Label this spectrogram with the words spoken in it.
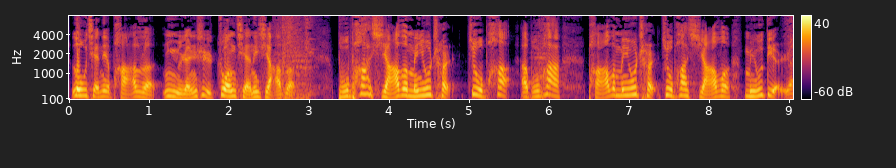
搂钱的耙子，女人是装钱的匣子，不怕匣子没有齿儿，就怕啊不怕耙子没有齿儿，就怕匣子没有底儿啊。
